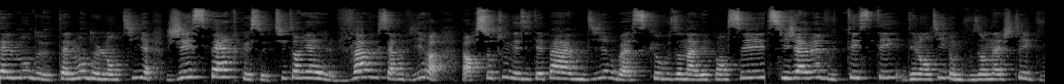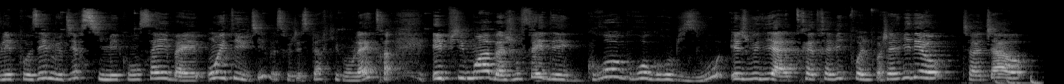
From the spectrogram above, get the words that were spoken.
tellement de, tellement de lentilles. J'espère que ce tutoriel va vous servir. Alors surtout n'hésitez pas à me dire bah, ce que vous en avez pensé. Si jamais vous testez des lentilles, donc vous en achetez et que vous les posez, me dire si mes conseils bah, ont été utiles parce que j'espère qu'ils vont l'être. Et puis moi, bah, je vous fais des gros gros gros bisous et je vous dis à très très vite pour une prochaine vidéo. Ciao ciao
